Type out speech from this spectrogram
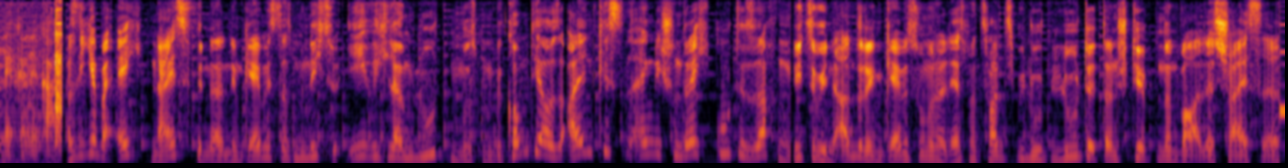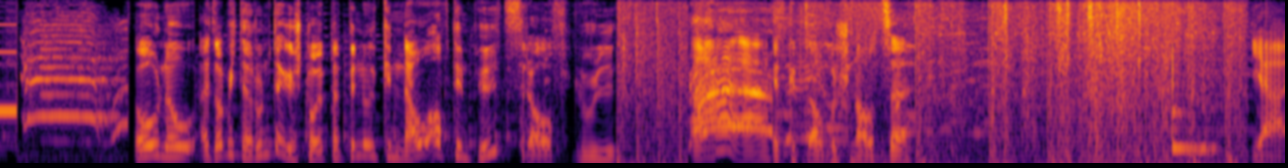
Lecker, lecker. Was ich aber echt nice finde an dem Game ist, dass man nicht so ewig lang looten muss. Man bekommt hier aus allen Kisten eigentlich schon recht gute Sachen. Nicht so wie in anderen Games, wo man halt erstmal 20 Minuten lootet, dann stirbt und dann war alles scheiße. Oh no, als ob ich da runtergestolpert bin und genau auf den Pilz drauf. Lul. Ah, jetzt gibt's auch eine Schnauze. Ja,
